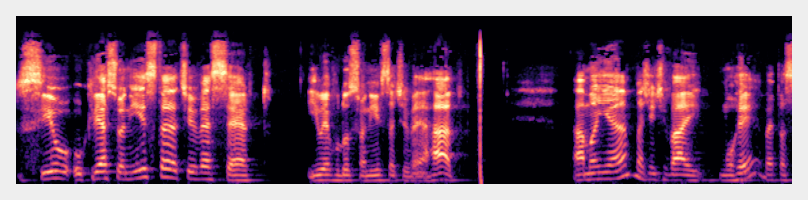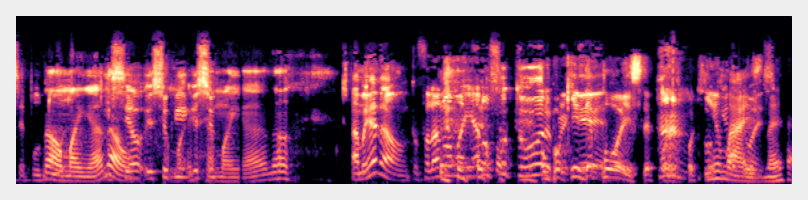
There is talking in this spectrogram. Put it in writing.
se o, o criacionista tiver certo e o evolucionista tiver errado, Amanhã a gente vai morrer, vai para sepultura. Não, amanhã não. E se eu, e se amanhã, e se amanhã não. Amanhã não, tô falando amanhã no futuro. um pouquinho porque... depois, depois, um pouquinho, um pouquinho mais, depois. né?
